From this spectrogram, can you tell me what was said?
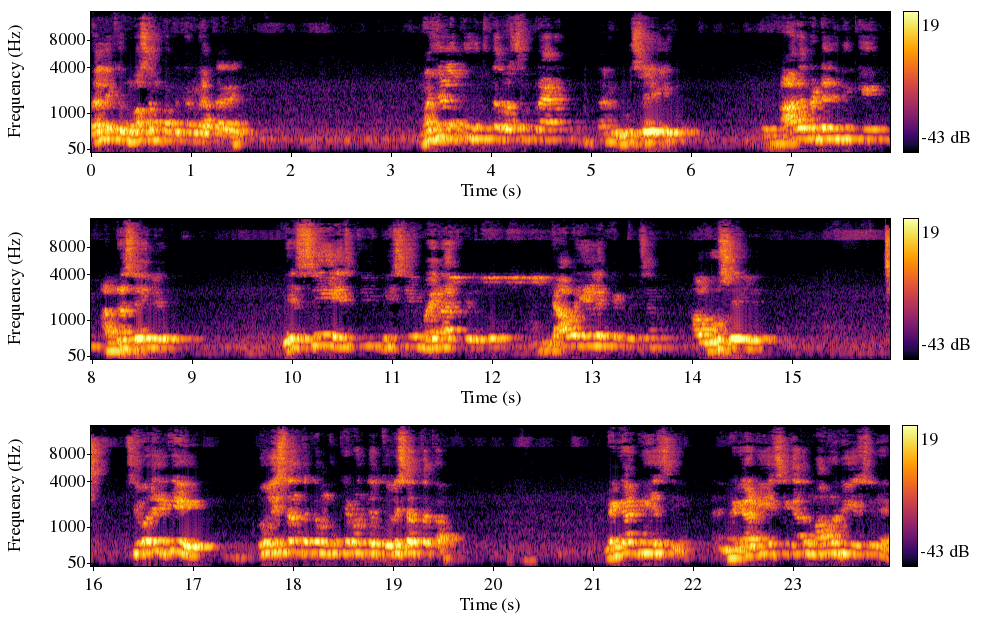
తల్లికి మోసం పథకంగా తయారు మహిళలకు ఉచిత బస్సు ప్రయాణం దానికి ఊసేయలేదు. ఆడబిడ్డ దీనికి అడ్రస్ లేదు. ఎస్సీ ఎస్టీ బీసీ మైనార్టీలకు యాభై ఏళ్ళకి పెన్షన్ ఆ ఊసేయలేదు చివరికి తొలి సంతకం ముఖ్యమంత్రి తొలి సంతకం. మెగా డిఎస్సి. మెగా డిఎస్సి కాదు మామూలు డిఎస్సీనే.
